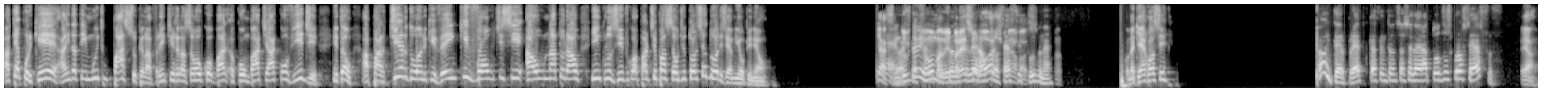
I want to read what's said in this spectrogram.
até porque ainda tem muito passo pela frente em relação ao combate à Covid. Então, a partir do ano que vem, que volte-se ao natural, inclusive com a participação de torcedores, é a minha opinião. É, é sem dúvida nenhuma, me parece lógico. Né, tudo, né? Como é que é, Rossi? Não, interpreto que está tentando se acelerar todos os processos. É.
